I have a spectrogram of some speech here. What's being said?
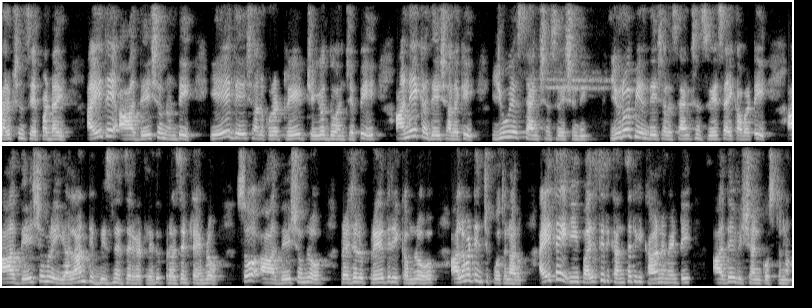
కరప్షన్స్ ఏర్పడ్డాయి. అయితే ఆ దేశం నుండి ఏ దేశాలు కూడా ట్రేడ్ చేయొద్దు అని చెప్పి అనేక దేశాలకి యుఎస్ శాంక్షన్స్ వేసింది. యూరోపియన్ దేశాలు శాంక్షన్స్ వేశాయి కాబట్టి ఆ దేశంలో ఎలాంటి బిజినెస్ జరగట్లేదు ప్రజెంట్ టైంలో సో ఆ దేశంలో ప్రజలు పేదరికంలో అలమటించిపోతున్నారు. అయితే ఈ పరిస్థితికి అంతటికి కారణం ఏంటి? అదే విషయానికి వస్తున్నాం.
